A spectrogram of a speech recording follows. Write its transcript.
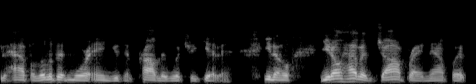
You have a little bit more in you than probably what you're given. You know, you don't have a job right now, but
